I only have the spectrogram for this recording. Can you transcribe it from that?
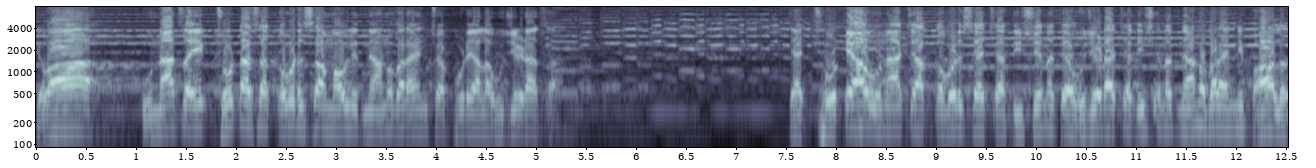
तेव्हा उन्हाचा एक छोटासा कवडसा माऊली ज्ञानोबरायांच्या पुढे आला उजेडाचा. त्या छोट्या उन्हाच्या कवडस्याच्या दिशेनं त्या उजेडाच्या दिशेनं ज्ञानोबरायांनी पाहिलं.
